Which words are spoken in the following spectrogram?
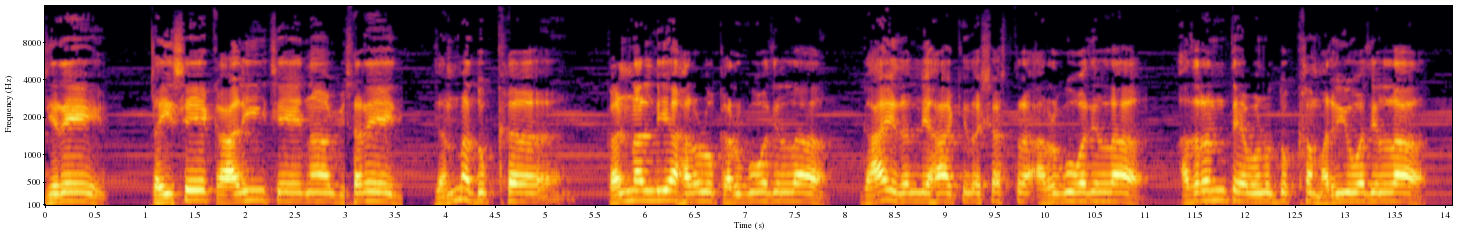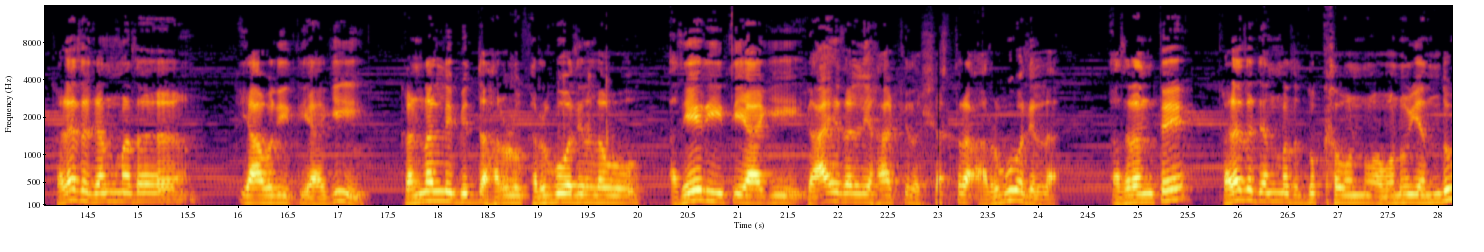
ಜಿರೆ, ತೈಸೆ ಕಾಳೀಚೇನ ವಿಸರೆ, ಜನ್ಮ ದುಃಖ. ಕಣ್ಣಲ್ಲಿಯ ಹರಳು ಕರಗುವುದಿಲ್ಲ, ಗಾಯದಲ್ಲಿ ಹಾಕಿದ ಶಸ್ತ್ರ ಅರಗುವುದಿಲ್ಲ, ಅದರಂತೆ ಅವನು ದುಃಖ ಮರೆಯುವುದಿಲ್ಲ. ಕಳೆದ ಜನ್ಮದ ಯಾವ ರೀತಿಯಾಗಿ ಕಣ್ಣಲ್ಲಿ ಬಿದ್ದ ಹರಳು ಕರಗುವುದಿಲ್ಲವೋ, ಅದೇ ರೀತಿಯಾಗಿ ಗಾಯದಲ್ಲಿ ಹಾಕಿದ ಶಸ್ತ್ರ ಅರಗುವುದಿಲ್ಲ. ಅದರಂತೆ ಕಳೆದ ಜನ್ಮದ ದುಃಖವನ್ನು ಅವನು ಎಂದು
